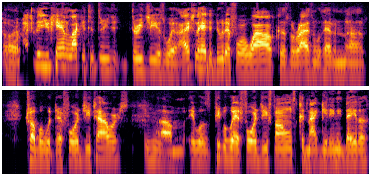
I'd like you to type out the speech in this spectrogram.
Or Actually, you can lock it to 3, 3G as well. I actually had to do that for a while because Verizon was having uh, trouble with their 4G towers. Um, it was people who had 4G phones could not get any data.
